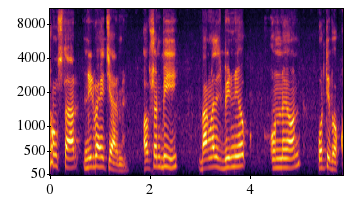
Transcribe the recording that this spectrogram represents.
সংস্থার নির্বাহী চেয়ারম্যান? অপশন বি, বাংলাদেশ বিনিয়োগ উন্নয়ন কর্তৃপক্ষ।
